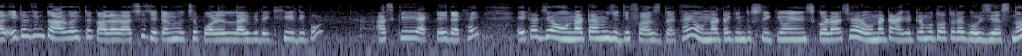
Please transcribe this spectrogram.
আর এটার কিন্তু আরও একটা কালার আছে, যেটা আমি হচ্ছে পরের লাইভে দেখিয়ে দিব। আজকে একটাই দেখাই। এটার যে ওনাটা আমি যদি ফার্স্ট দেখাই, ওনাটা কিন্তু সিকোয়েন্স করা আছে। আর ওনাটা আগেরটার মতো অতটা গর্জিয়াস না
